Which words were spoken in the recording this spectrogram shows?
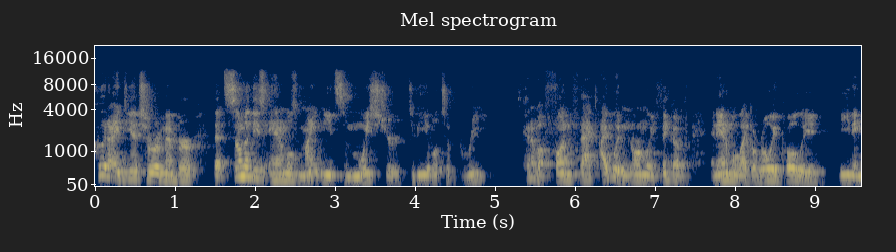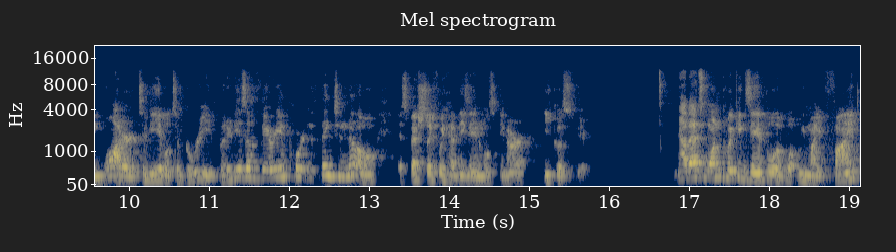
good idea to remember that some of these animals might need some moisture to be able to breathe It's kind of a fun fact. I wouldn't normally think of an animal like a roly-poly eating water to be able to breathe, but it is a very important thing to know, especially if we have these animals in our ecosphere. Now that's one quick example of what we might find.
